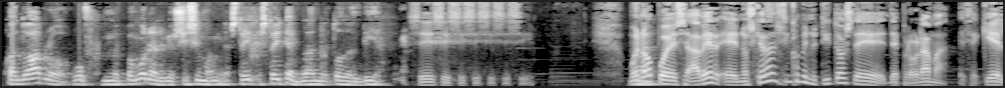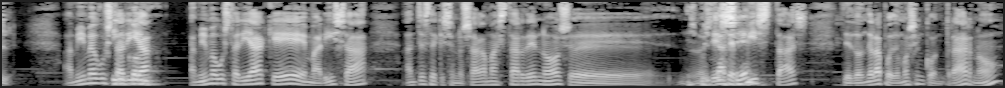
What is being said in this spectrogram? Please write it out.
Cuando hablo, me pongo nerviosísimo. Mira, estoy, estoy temblando todo el día. Sí, sí, sí, sí, sí, sí. sí. Bueno, pues a ver, eh, nos quedan cinco minutitos de, programa, Ezequiel. A mí me gustaría, a mí me gustaría que Marisa antes de que se nos haga más tarde, nos, eh, nos diese pistas de dónde la podemos encontrar, ¿no?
